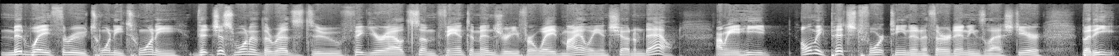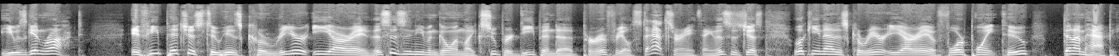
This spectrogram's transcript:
midway through 2020 that just wanted the Reds to figure out some phantom injury for Wade Miley and shut him down. I mean, he only pitched 14 and a third innings last year, but he, he was getting rocked. If he pitches to his career ERA, this isn't even going like super deep into peripheral stats or anything. This is just looking at his career ERA of 4.2, then I'm happy.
